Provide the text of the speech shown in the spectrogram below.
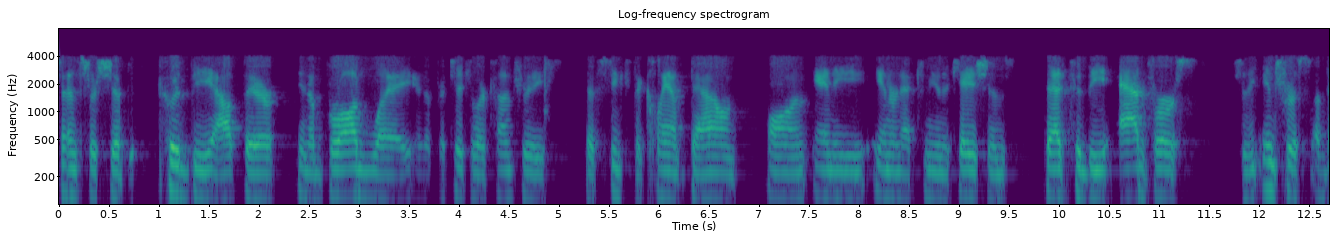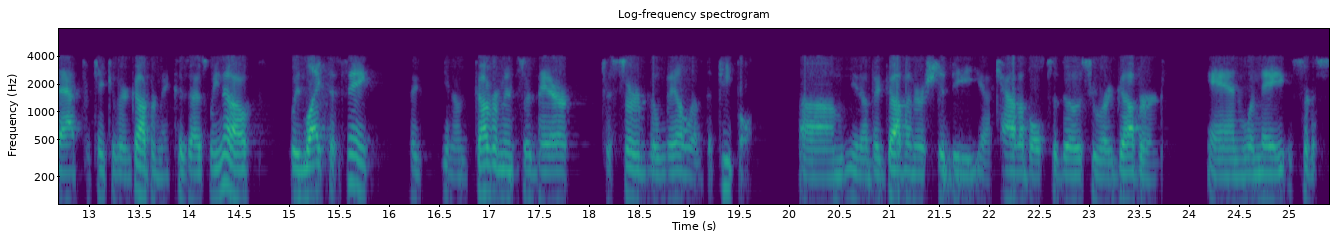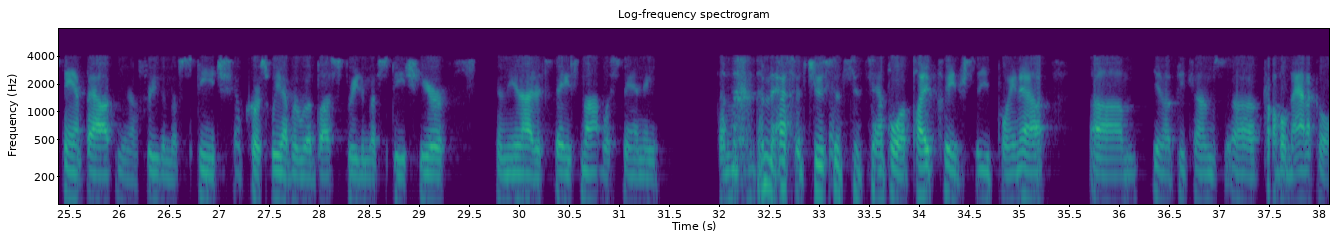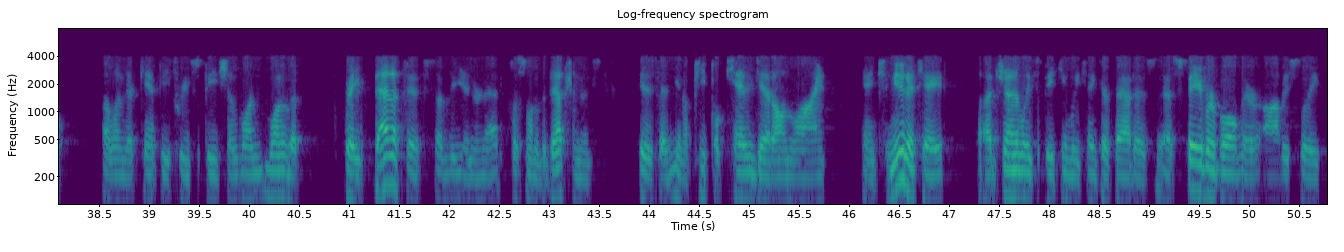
censorship could be out there in a broad way in a particular country that seeks to clamp down on any internet communications that could be adverse to the interests of that particular government. Because as we know, we'd like to think that you know governments are there to serve the will of the people. Um, you know, the governor should be accountable to those who are governed. And when they sort of stamp out, you know, freedom of speech, of course, we have a robust freedom of speech here in the United States, notwithstanding the, the Massachusetts example of pipe cleaners that you point out, um, you know, it becomes uh, problematical uh, when there can't be free speech. And one one of the great benefits of the internet, plus one of the detriments, is that you know people can get online and communicate. Uh, generally speaking, we think of that as as favorable. There are obviously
